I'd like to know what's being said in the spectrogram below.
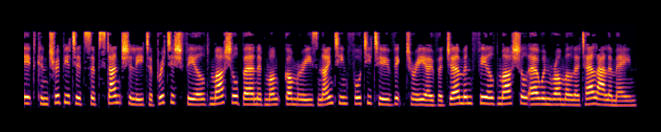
It contributed substantially to British Field Marshal Bernard Montgomery's 1942 victory over German Field Marshal Erwin Rommel at El Alamein.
